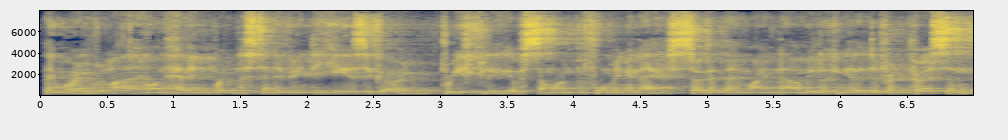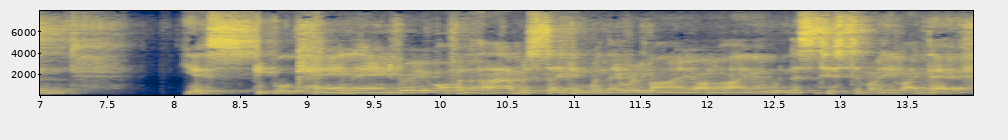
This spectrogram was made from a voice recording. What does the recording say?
They weren't relying on having witnessed an event years ago, briefly, of someone performing an act, so that they might now be looking at a different person. Yes, people can and very often are mistaken when they rely on eyewitness testimony like that.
